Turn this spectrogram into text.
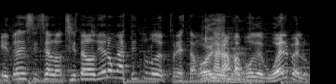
Entonces, si, se lo, si te lo dieron a título de préstamo, caramba, pues devuélvelo.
